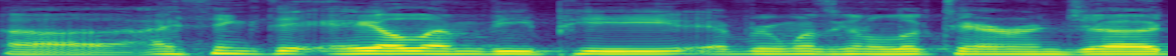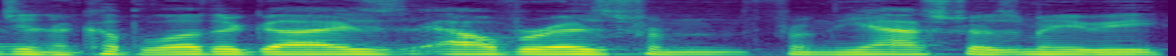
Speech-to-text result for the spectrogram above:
uh, I think the AL MVP. Everyone's going to look to Aaron Judge and a couple other guys, Alvarez from from the Astros maybe.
